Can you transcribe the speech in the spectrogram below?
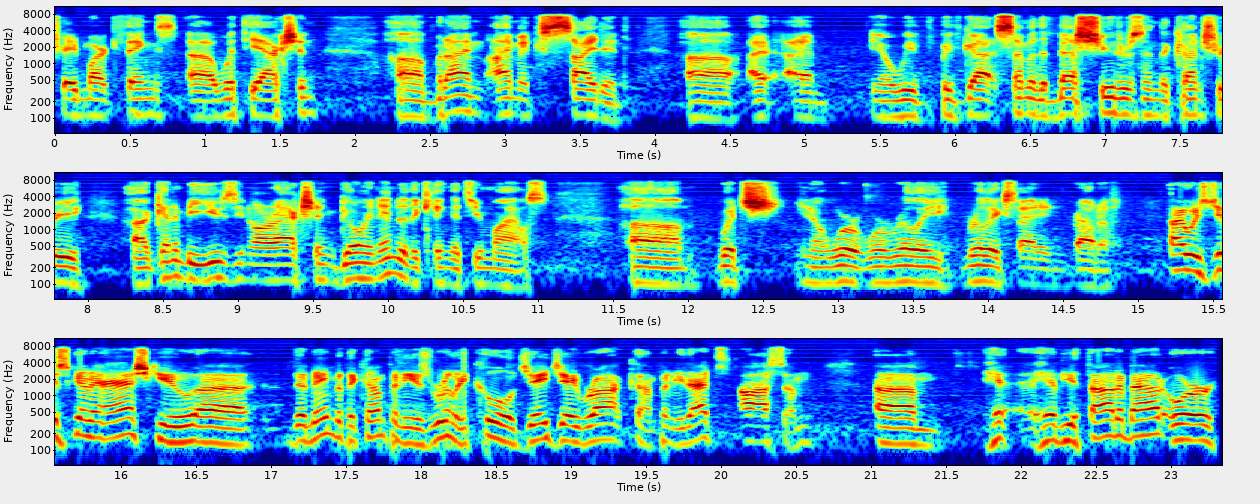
trademark things uh, with the action. Uh, but I'm I'm excited. Uh, I, am you know we've we've got some of the best shooters in the country uh, going to be using our action going into the King of Two Miles, um, which you know we're we're really really excited and proud of. I was just going to ask you. the name of the company is really cool, JJ Rock Company. That's awesome. Um, have you thought about, or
